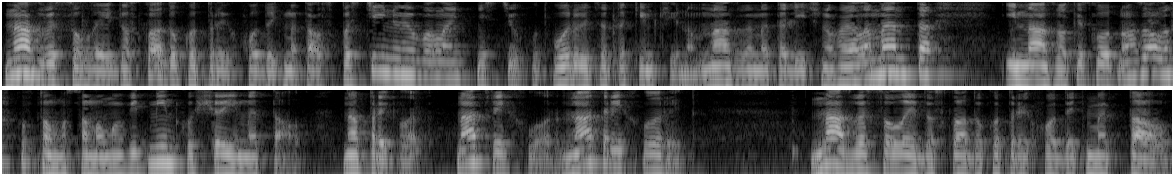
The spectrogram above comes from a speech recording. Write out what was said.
Назви солей, до складу котрих входить метал з постійною валентністю, утворюються таким чином: назви металічного елемента і назва кислотного залишку в тому самому відмінку, що і метал. Наприклад, натрій хлор, натрій хлорид. Назви солей, до складу котрих входить метал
